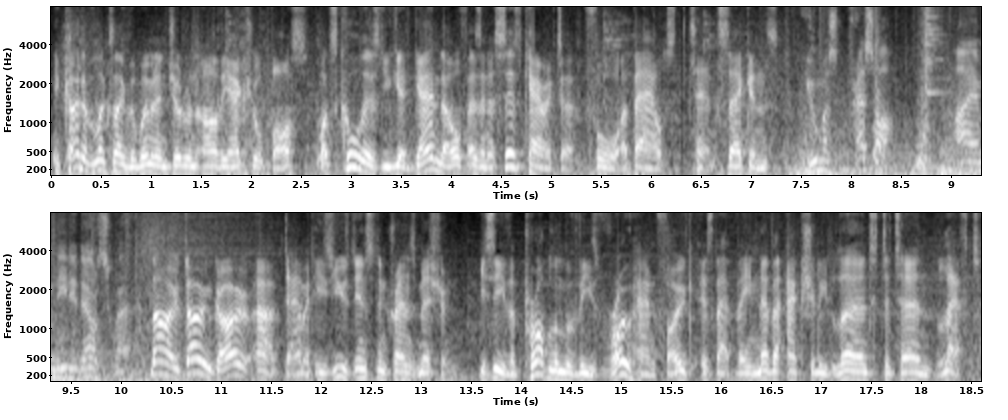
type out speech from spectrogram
It kind of looks like the women and children are the actual boss. What's cool is you get Gandalf as an assist character for about 10 seconds. You must press on. I am needed elsewhere. No, don't go! Ah, damn it, he's used instant transmission. You see, the problem with these Rohan folk is that they never actually learned to turn left.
